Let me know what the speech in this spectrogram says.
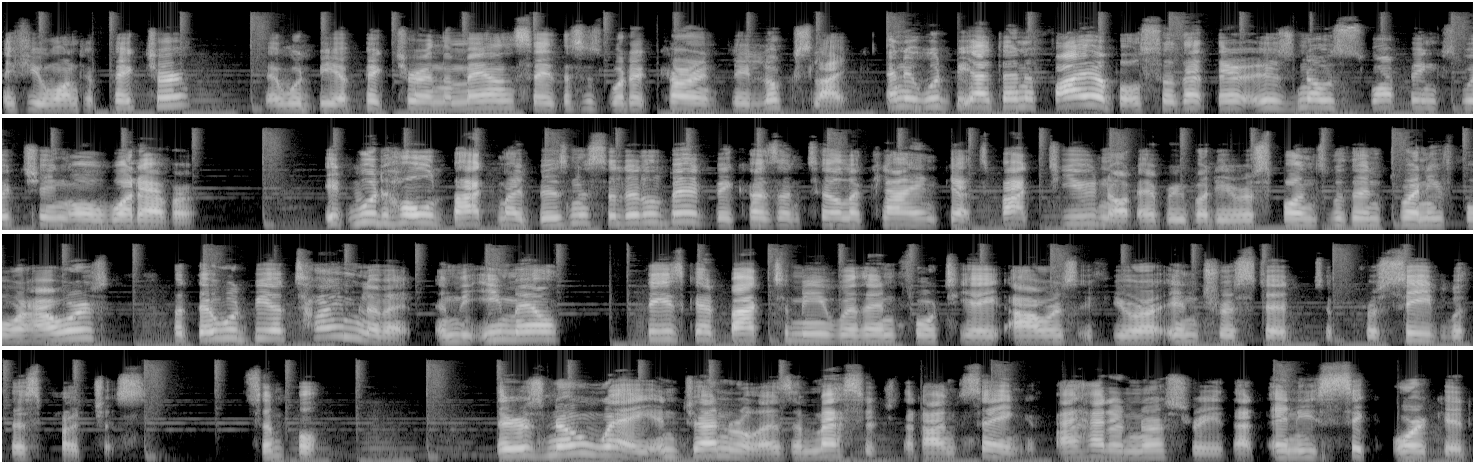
if you want a picture, there would be a picture in the mail and say, this is what it currently looks like. And it would be identifiable so that there is no swapping, switching, or whatever. It would hold back my business a little bit because until a client gets back to you, not everybody responds within 24 hours, but there would be a time limit in the email. Please get back to me within 48 hours if you are interested to proceed with this purchase. Simple. There is no way in general as a message that I'm saying if I had a nursery that any sick orchid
